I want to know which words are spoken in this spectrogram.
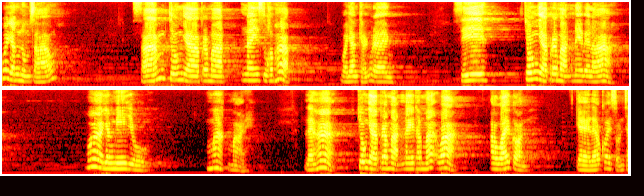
ว่ายังหนุ่มสาว 3. จงอย่าประมาทในสุขภาพ ว่ายังแข็งแรง 4. จงอย่าประมาทในเวลา ว่ายังมีอยู่มากมาย และห้าจงอย่าประมาทในธรรมะว่า เอาไว้ก่อน แก่แล้วค่อยสนใจ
